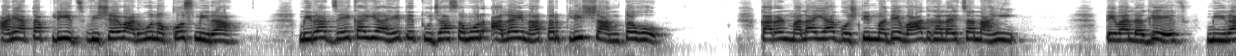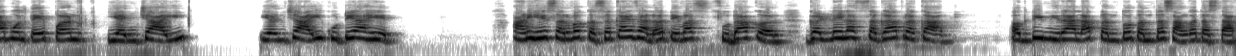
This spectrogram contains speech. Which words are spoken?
आणि आता प्लीज विषय वाढवू नकोस मीरा. मीरा जे काही आहे ते तुझ्यासमोर आलंय ना तर प्लीज शांत हो. कारण मला या गोष्टींमध्ये वाद घालायचा नाही. तेव्हा लगेच मीरा बोलते पण यांच्या आई यांच्या आई कुठे आहेत? आणि हे सर्व कसं काय झालं? तेव्हा सुधाकर घडलेला सगळा प्रकार अगदी मीराला तंतोतंत सांगत असतात.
